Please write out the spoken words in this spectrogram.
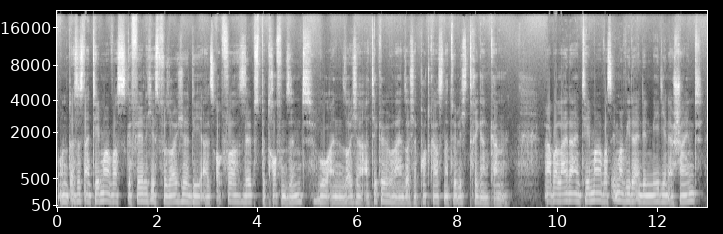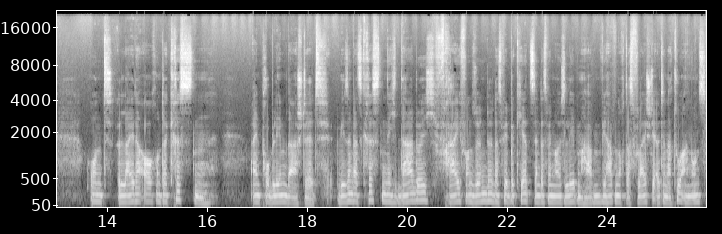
Und es ist ein Thema, was gefährlich ist für solche, die als Opfer selbst betroffen sind, wo ein solcher Artikel oder ein solcher Podcast natürlich triggern kann. Aber leider ein Thema, was immer wieder in den Medien erscheint und leider auch unter Christen ein Problem darstellt. Wir sind als Christen nicht dadurch frei von Sünde, dass wir bekehrt sind, dass wir ein neues Leben haben. Wir haben noch das Fleisch, die alte Natur an uns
